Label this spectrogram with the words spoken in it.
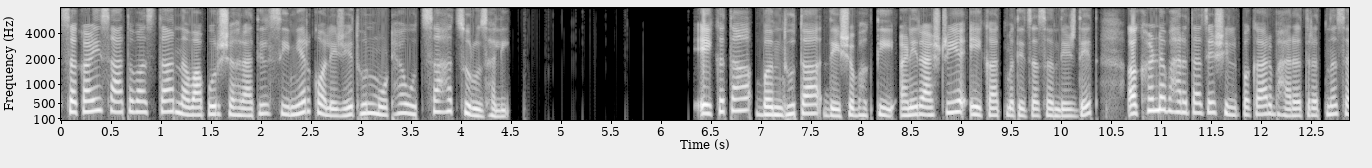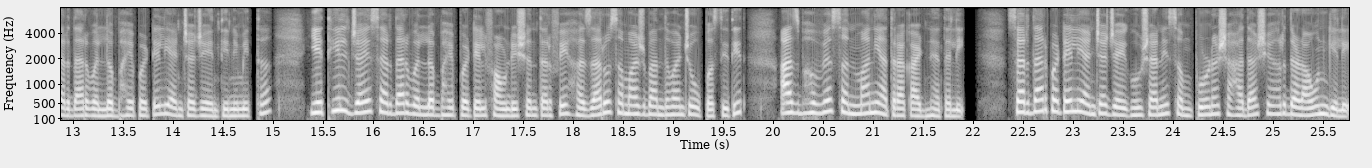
सकाळी सात वाजता नवापूर शहरातील सिनियर कॉलेज येथून मोठ्या उत्साहात सुरू झाली. एकता बंधुता देशभक्ती आणि राष्ट्रीय एकात्मतेचा संदेश देत अखंड भारताचे शिल्पकार भारतरत्न सरदार वल्लभभाई पटेल यांच्या जयंतीनिमित्त येथील जय सरदार वल्लभभाई पटेल फाउंडेशनतर्फे हजारो समाजबांधवांच्या उपस्थितीत आज भव्य सन्मान यात्रा काढण्यात आली. सरदार पटेल यांच्या जयघोषाने संपूर्ण शहादा शहर दडावून गेले.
